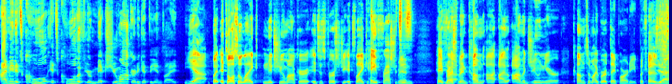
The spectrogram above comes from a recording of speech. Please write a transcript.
I mean, it's cool. It's cool if you're Mick Schumacher to get the invite. Yeah, but it's also like Mick Schumacher. It's his first. It's like, hey freshman, his- hey freshman, come. I, I I'm a junior. Come to my birthday party because Yeah.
